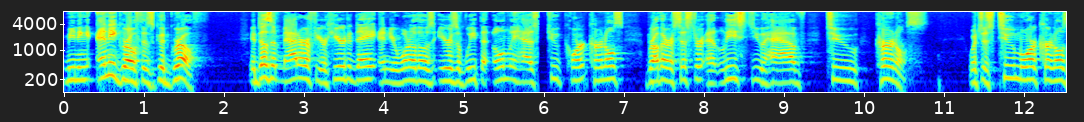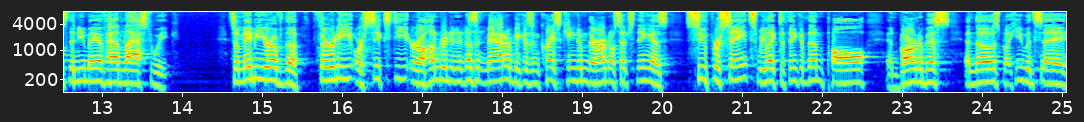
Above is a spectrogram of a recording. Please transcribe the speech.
Meaning, any growth is good growth. It doesn't matter if you're here today and you're one of those ears of wheat that only has two kernels, brother or sister, at least you have two kernels, which is two more kernels than you may have had last week. So maybe you're of the 30 or 60 or 100, and it doesn't matter because in Christ's kingdom there are no such thing as super saints. We like to think of them, Paul and Barnabas and those, but he would say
